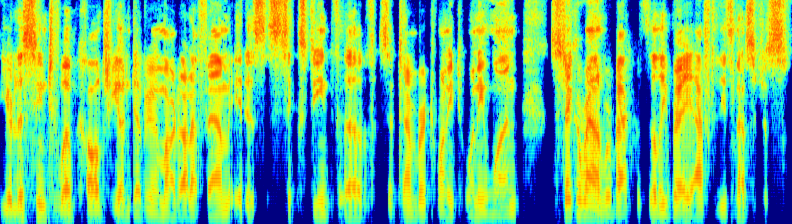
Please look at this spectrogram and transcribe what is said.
you're listening to webcology on wmr.fm it is 16th of september 2021 stick around. We're back with lily ray after these messages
